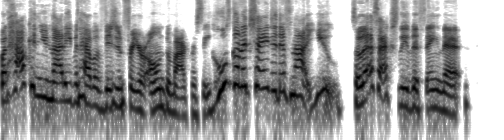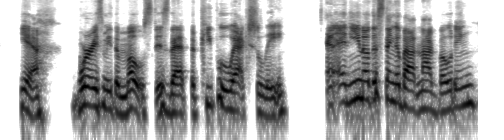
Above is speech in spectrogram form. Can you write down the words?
But how can you not even have a vision for your own democracy? Who's going to change it if not you? So that's actually the thing that, yeah, worries me the most is that the people who actually and, and you know this thing about not voting?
